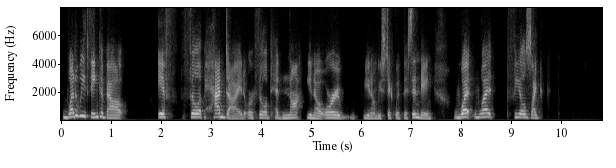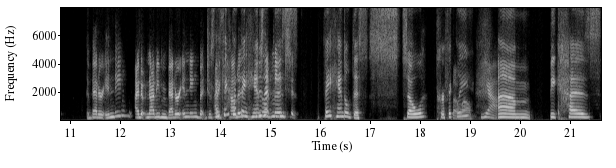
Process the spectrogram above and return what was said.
what do we think about if Filip had died or Filip had not, you know, or you know, we stick with this ending. What what feels like the better ending? I don't not even better ending, but just I like think how that does, they what does that mean this to they handled this so perfectly well. yeah. um because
